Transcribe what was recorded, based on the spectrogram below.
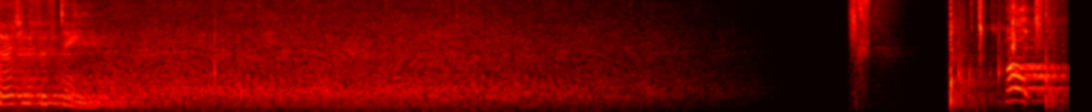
3015. Vote!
